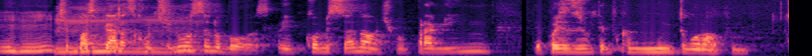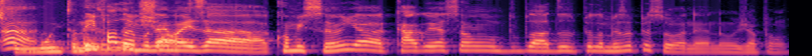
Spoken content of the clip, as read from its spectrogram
Uhum. Tipo, as piadas continuam sendo boas. E comissão não, tipo, pra mim, depois de um tempo fica muito monótono. Tipo, Ah, muito nem mesmo, falamos, bem né? Mas a comissão e a Kaguya são dublados pela mesma pessoa, né? No Japão.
